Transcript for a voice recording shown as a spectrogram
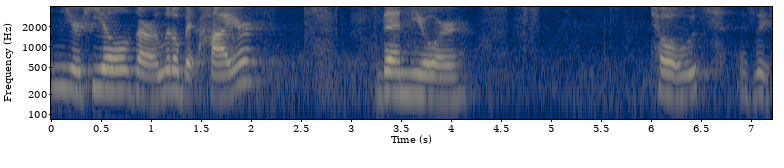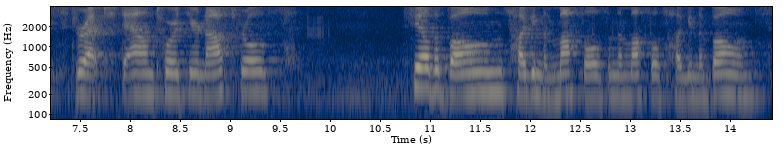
Your heels are a little bit higher than your toes as they stretch down towards your nostrils. Feel the bones hugging the muscles and the muscles hugging the bones.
